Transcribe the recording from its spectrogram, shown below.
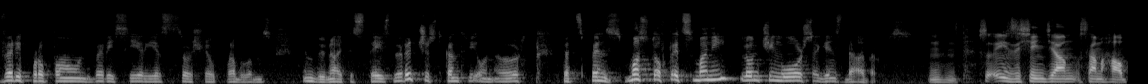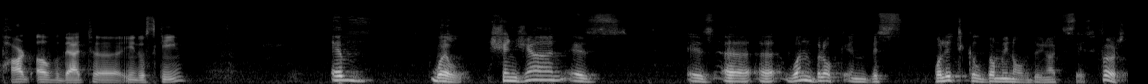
very profound, very serious social problems in the United States, the richest country on earth that spends most of its money launching wars against the others. Mm -hmm. So is Xinjiang somehow part of that uh, you know, scheme? If, well, Xinjiang is, is uh, uh, one block in this political domino of the United States. First,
